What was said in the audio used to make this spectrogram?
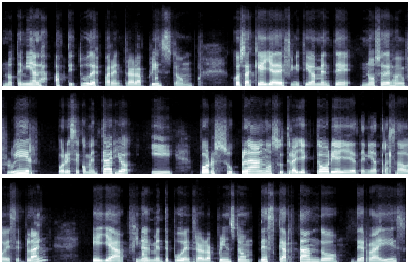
no tenía las aptitudes para entrar a Princeton, cosa que ella definitivamente no se dejó influir por ese comentario y por su plan o su trayectoria, y ella tenía trazado ese plan, ella finalmente pudo entrar a Princeton, descartando de raíz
